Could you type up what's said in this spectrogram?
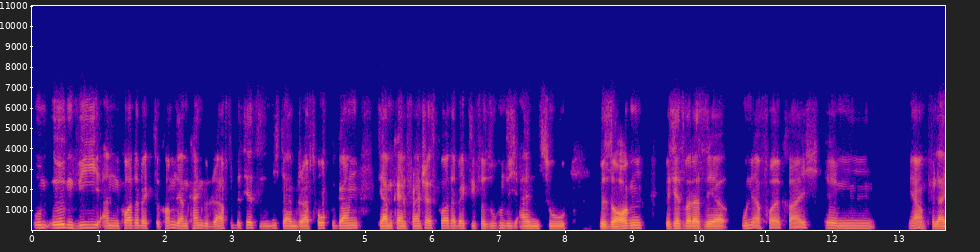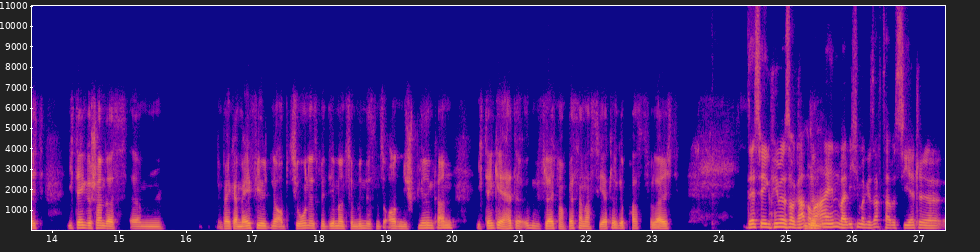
um irgendwie an einen Quarterback zu kommen. Sie haben keinen gedraftet bis jetzt. Sie sind nicht da im Draft hochgegangen. Sie haben keinen Franchise-Quarterback. Sie versuchen sich einen zu besorgen. Bis jetzt war das sehr unerfolgreich. Ähm, ja, vielleicht, ich denke schon, dass ähm, Baker Mayfield eine Option ist, mit dem man zumindest ordentlich spielen kann. Ich denke, er hätte irgendwie vielleicht noch besser nach Seattle gepasst, vielleicht. Deswegen fiel mir das auch gerade nochmal ein, weil ich immer gesagt habe, Seattle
